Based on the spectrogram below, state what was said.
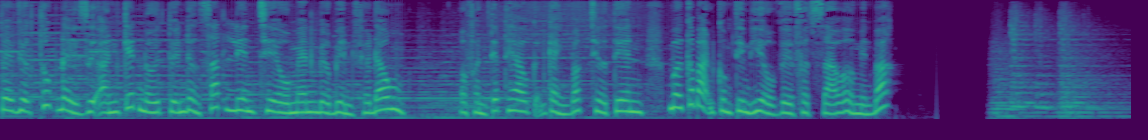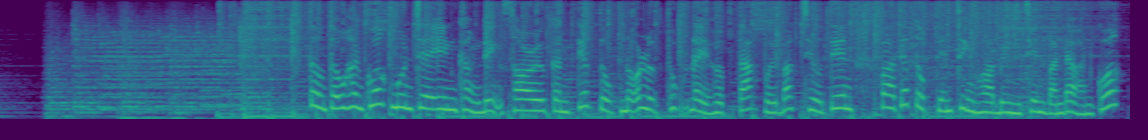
về việc thúc đẩy dự án kết nối tuyến đường sắt liên triều men bờ biển phía Đông. Ở phần tiếp theo cận cảnh Bắc Triều Tiên, mời các bạn cùng tìm hiểu về Phật giáo ở miền Bắc. Tổng thống Hàn Quốc Moon Jae-in khẳng định Seoul cần tiếp tục nỗ lực thúc đẩy hợp tác với Bắc Triều Tiên và tiếp tục tiến trình hòa bình trên bán đảo Hàn Quốc.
